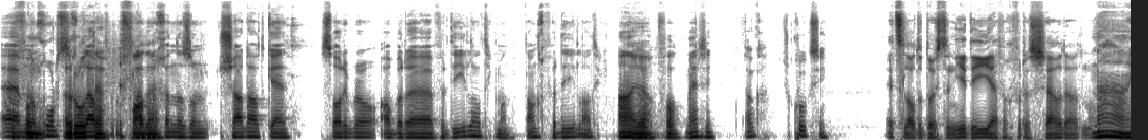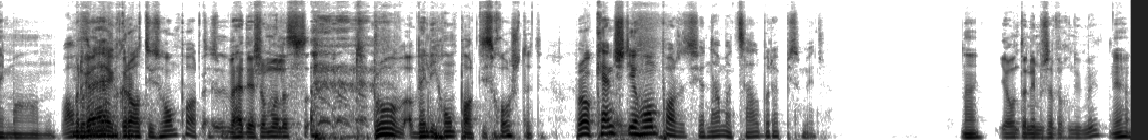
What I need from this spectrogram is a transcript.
Ähm, noch kurz, ich glaube, glaub, wir können so einen Shoutout geben. Sorry, Bro, aber äh, für die Einladung, Mann. Danke für die Einladung. Ah ja, voll, merci. Danke, ist cool gewesen. Jetzt ladet uns dann jeder ein, einfach für ein Shoutout, man. Nein, Mann. Aber Wir haben gratis Homepartys. Wir haben ja schon mal ein... Bro, welche Homepartys kosten? Bro, kennst du die Homepartys? Ja, nehmen selber etwas mit. Nein. Ja, und dann nimmst du einfach nicht mit. Ja.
